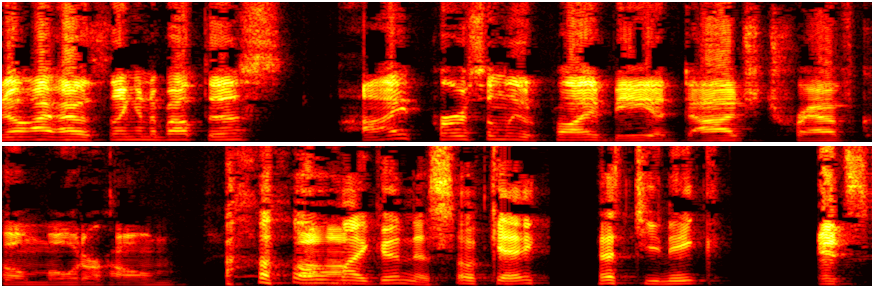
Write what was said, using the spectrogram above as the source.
know, I, I was thinking about this. I personally would probably be a Dodge Travco motorhome. oh my goodness. Okay. That's unique. It's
